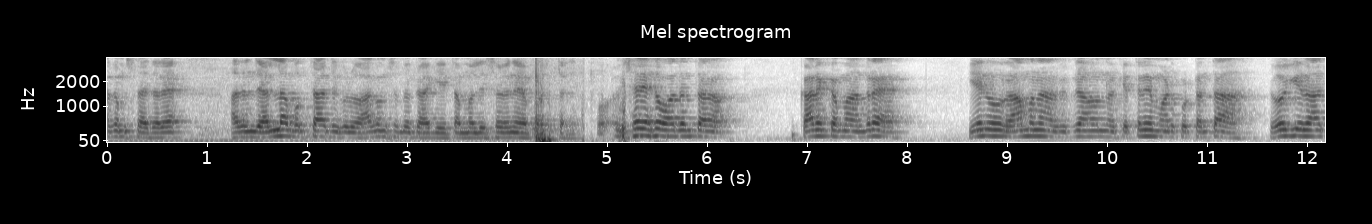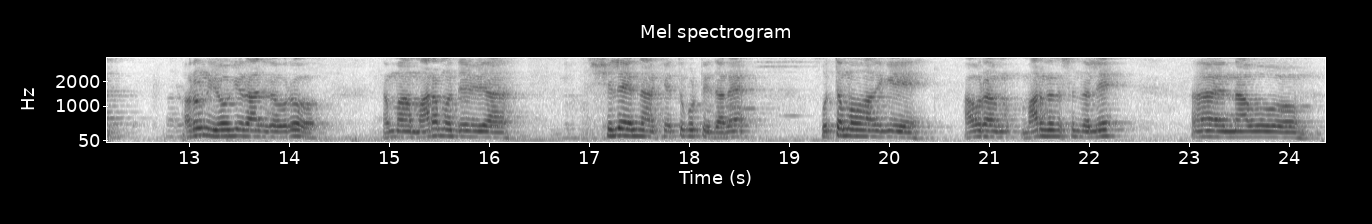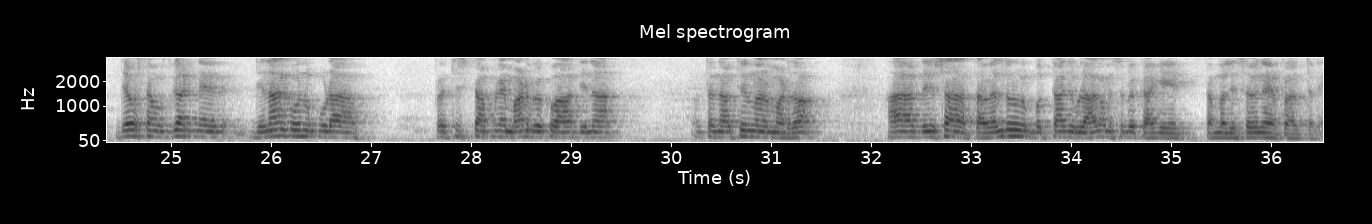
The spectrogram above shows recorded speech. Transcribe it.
ಆಗಮಿಸ್ತಾ ಇದ್ದಾರೆ. ಅದರಿಂದ ಎಲ್ಲ ಭಕ್ತಾದಿಗಳು ಆಗಮಿಸಬೇಕಾಗಿ ತಮ್ಮಲ್ಲಿ ಸವಿನಯ ಪಡುತ್ತೇನೆ ವಿಶೇಷವಾದಂಥ ಕಾರ್ಯಕ್ರಮ ಅಂದರೆ ಏನು ರಾಮನ ವಿಗ್ರಹವನ್ನು ಕೆತ್ತನೆ ಮಾಡಿಕೊಟ್ಟಂಥ ಯೋಗಿರಾಜ್, ಅರುಣ್ ಯೋಗಿರಾಜ್ರವರು ನಮ್ಮ ಮಾರಮ್ಮ ದೇವಿಯ ಶಿಲೆಯನ್ನು ಕೆತ್ತುಕೊಟ್ಟಿದ್ದಾರೆ. ಉತ್ತಮವಾಗಿ ಅವರ ಮಾರ್ಗದರ್ಶನದಲ್ಲಿ ನಾವು ದೇವಸ್ಥಾನ ಉದ್ಘಾಟನೆ ದಿನಾಂಕವನ್ನು ಕೂಡ ಪ್ರತಿಷ್ಠಾಪನೆ ಮಾಡಬೇಕು ಆ ದಿನ ಅಂತ ನಾವು ತೀರ್ಮಾನ ಮಾಡಿದೋ ಆ ದಿವಸ ತಾವೆಲ್ಲರೂ ಭಕ್ತಾದಿಗಳು ಆಗಮಿಸಬೇಕಾಗಿ ತಮ್ಮಲ್ಲಿ ಸವಿನಯ ಪ್ರಾರ್ಥನೆ.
